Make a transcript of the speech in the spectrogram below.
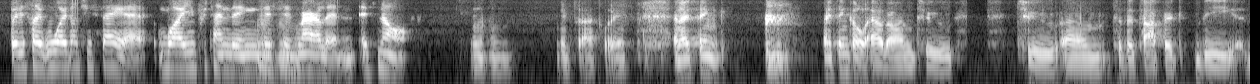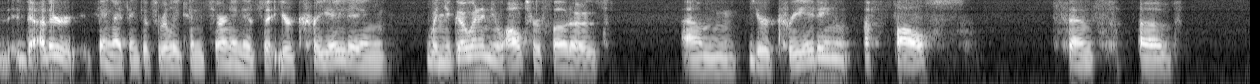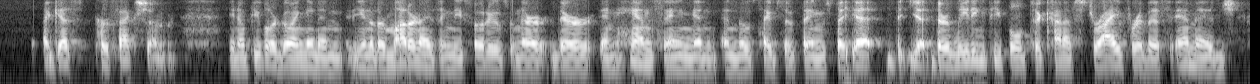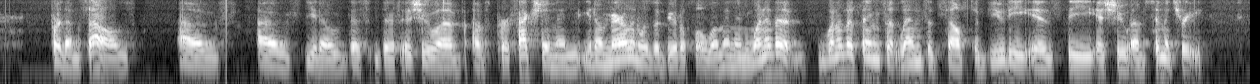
But it's like, why don't you say it? Why are you pretending mm-hmm. this is mm-hmm. Marilyn? It's not. Mm-hmm. Exactly. And I think, I think I'll add on to to um, to the topic. The the other thing I think that's really concerning is that you're creating when you go in and you alter photos, um, you're creating a false sense of, I guess, perfection. You know, people are going in and you know they're modernizing these photos and they're they're enhancing and, and those types of things, but yet yet they're leading people to kind of strive for this image for themselves of of you know this this issue of of perfection. And you know Marilyn was a beautiful woman. And one of the one of the things that lends itself to beauty is the issue of symmetry.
